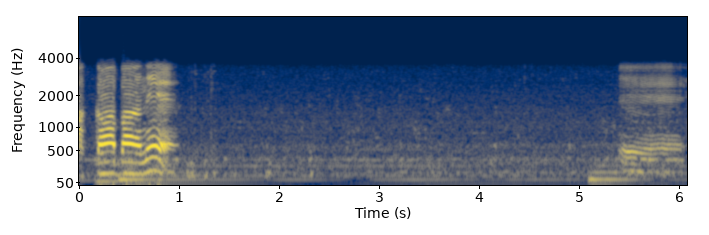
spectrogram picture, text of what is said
赤羽、え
